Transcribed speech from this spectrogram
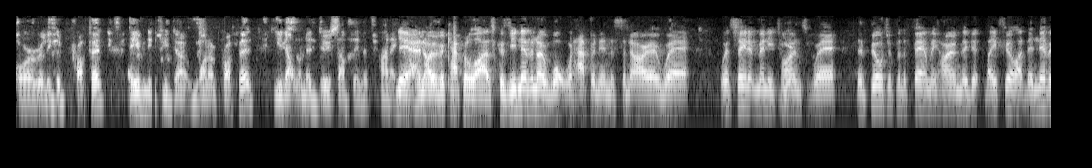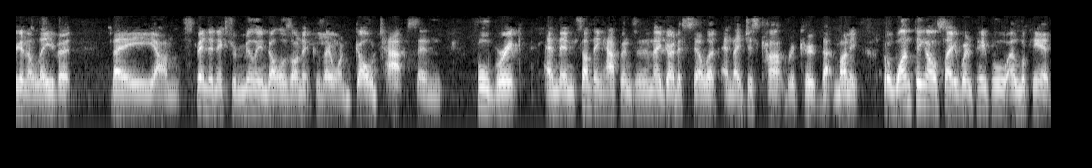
or a really good profit. Even if you don't want a profit, you don't want to do something that's uneconomic. Yeah, and overcapitalize because you never know what would happen in the scenario where we've seen it many times yeah. where they've built it for the family home. They get they feel like they're never going to leave it. They um, spend an extra million dollars on it because they want gold taps and full brick, and then something happens, and then they go to sell it, and they just can't recoup that money. But one thing I'll say when people are looking at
